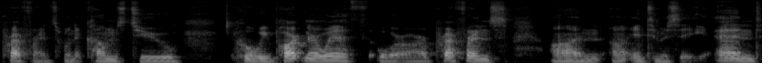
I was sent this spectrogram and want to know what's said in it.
preference when it comes to who we partner with or our preference on uh, intimacy. And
